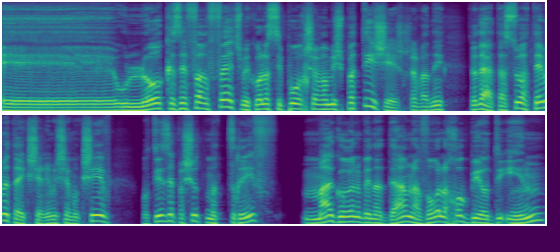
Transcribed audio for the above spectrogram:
אה, הוא לא כזה farfetch מכל הסיפור עכשיו המשפטי שיש. עכשיו אני, אתה יודע, תעשו אתם את ההקשרים, מי שמקשיב, אותי זה פשוט מטריף מה גורם לבן אדם לעבור על החוק ביודעין,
